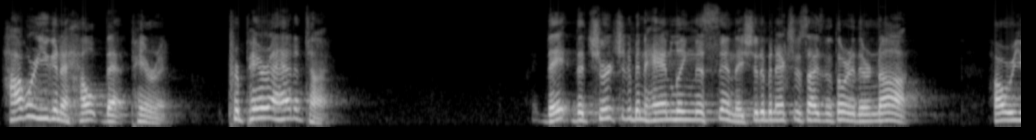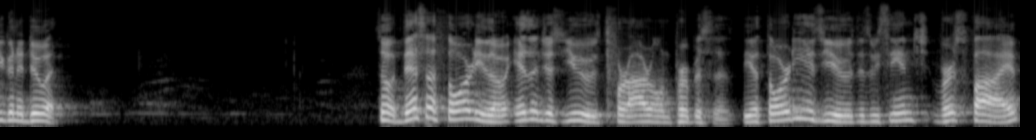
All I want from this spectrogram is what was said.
How are you going to help that parent? Prepare ahead of time. They, the church should have been handling this sin. They should have been exercising authority. They're not. How are you going to do it? So, this authority, though, isn't just used for our own purposes. The authority is used, as we see in verse 5,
